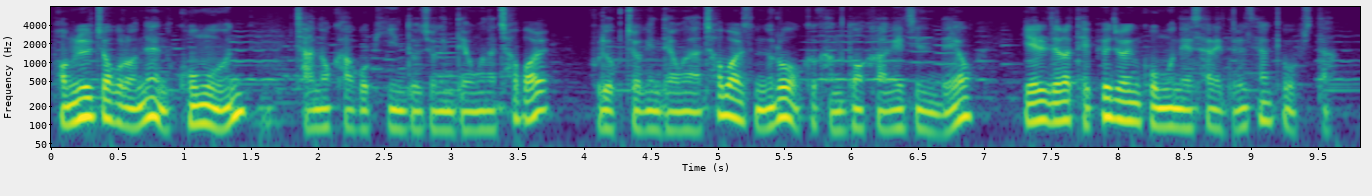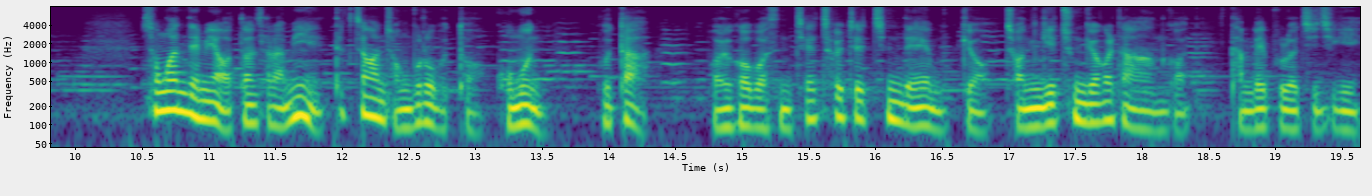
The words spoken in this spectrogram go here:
법률적으로는 고문, 잔혹하고 비인도적인 대우나 처벌, 굴욕적인 대우나 처벌 순으로 그 강도가 강해지는데요. 예를 들어 대표적인 고문의 사례들을 생각해 봅시다. 송환되면 어떤 사람이 특정한 정부로부터 고문, 구타, 벌거벗은 채 철제 침대에 묶여 전기 충격을 당한 것, 담배 불로 지지기,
